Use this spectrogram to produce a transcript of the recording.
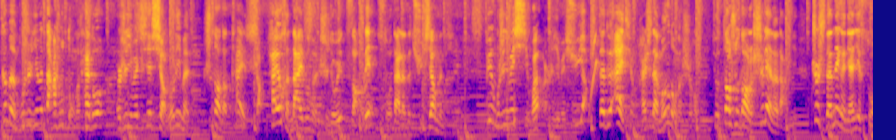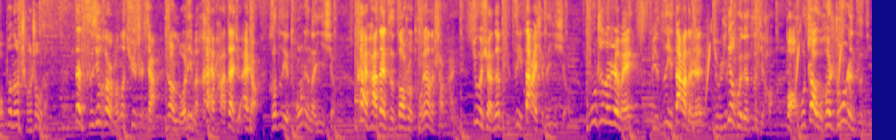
根本不是因为大叔懂得太多，而是因为这些小萝莉们知道的太少。还有很大一部分是由于早恋所带来的取向问题，并不是因为喜欢，而是因为需要。在对爱情还是在懵懂的时候，就遭受到了失恋的打击，这是在那个年纪所不能承受的。在雌性荷尔蒙的驱使下，让萝莉们害怕再去爱上和自己同龄的异性，害怕再次遭受同样的伤害，就会选择比自己大一些的异性，无知的认为比自己大的人就一定会对自己好，保护、照顾和容忍自己，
